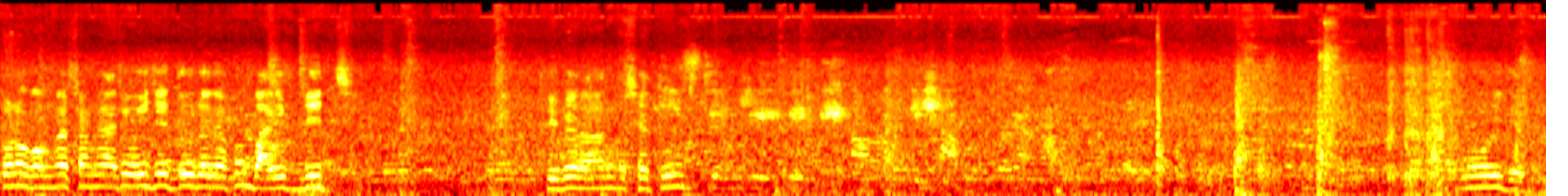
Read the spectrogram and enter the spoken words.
এখনও গঙ্গার সঙ্গে আছে। ওই যে দূরে দেখুন, বালি ব্রিজ বিবেকানন্দ সেতু। ওই দেখুন,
